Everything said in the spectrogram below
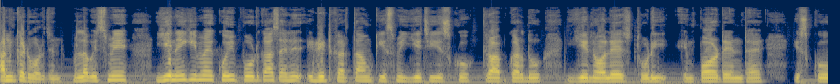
अनकट वर्जन मतलब इसमें ये नहीं कि मैं कोई पॉडकास्ट एडिट करता हूँ कि इसमें ये चीज़ इसको क्रॉप कर दो ये नॉलेज थोड़ी इंपॉर्टेंट है इसको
